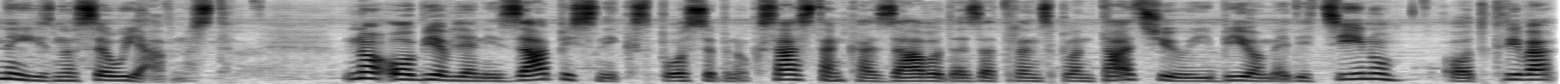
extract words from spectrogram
ne iznose u javnost. No objavljeni zapisnik s posebnog sastanka Zavoda za transplantaciju i biomedicinu otkriva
